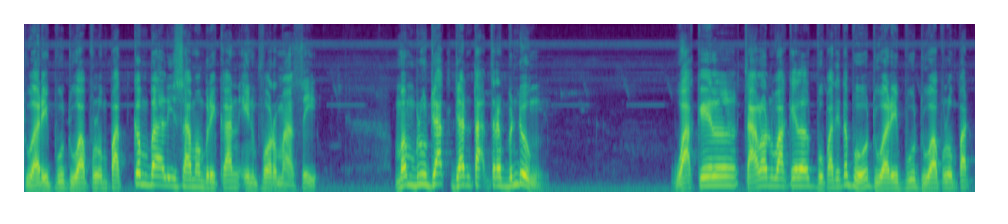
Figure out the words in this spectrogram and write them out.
2024, kembali saya memberikan informasi. Membludak dan tak terbendung Wakil calon wakil Bupati Tebo 2024-2029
